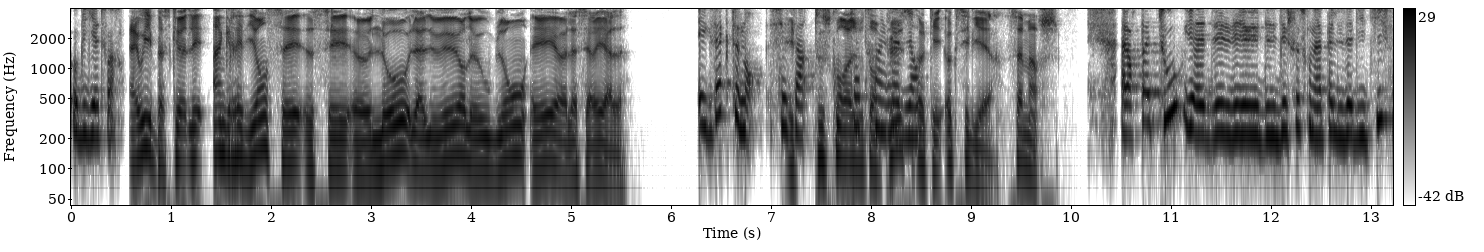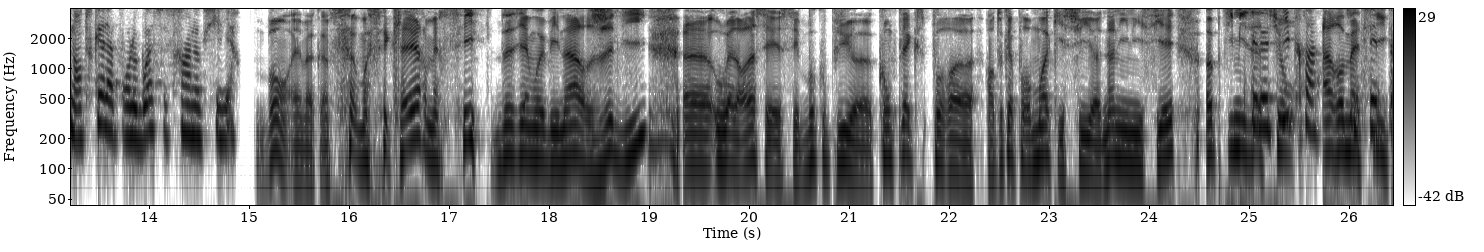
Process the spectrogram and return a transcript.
obligatoire. Ah oui, parce que les ingrédients, c'est c'est l'eau, la levure, le houblon et euh, la céréale. Exactement, c'est ça. Tout ce qu'on rajoute en plus, ok, auxiliaire, ça marche. Alors pas tout, il y a des, choses qu'on appelle des additifs, mais en tout cas là pour le bois, ce sera un auxiliaire. Bon, et eh ben comme ça, moi c'est clair, merci. Deuxième webinaire jeudi, euh, ou alors là c'est beaucoup plus euh, complexe pour, euh, en tout cas pour moi qui suis euh, non initié, optimisation aromatique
